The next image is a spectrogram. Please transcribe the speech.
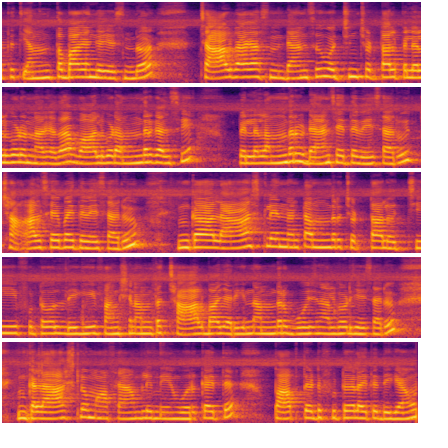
అయితే ఎంత బాగా ఎంజాయ్ చేసిందో. చాలా బాగా వేస్తుంది డ్యాన్స్ వచ్చిన చుట్టాల పిల్లలు కూడా ఉన్నారు కదా. వాళ్ళు కూడా అందరు కలిసి పిల్లలందరూ డ్యాన్స్ అయితే వేశారు. చాలాసేపు అయితే వేశారు. ఇంకా లాస్ట్లో ఏంటంటే అందరూ చుట్టాలు వచ్చి ఫోటోలు దిగి ఫంక్షన్ అంతా చాలా బాగా జరిగింది. అందరూ భోజనాలు కూడా చేశారు. ఇంకా లాస్ట్లో మా ఫ్యామిలీ మేము వరకు అయితే పాపతోటి ఫోటోలు అయితే దిగాము.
